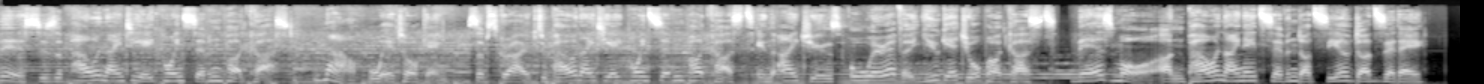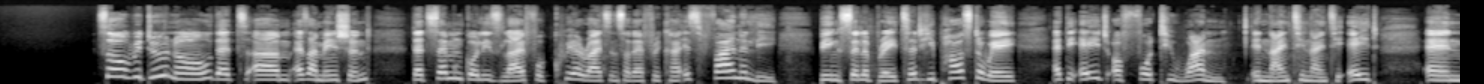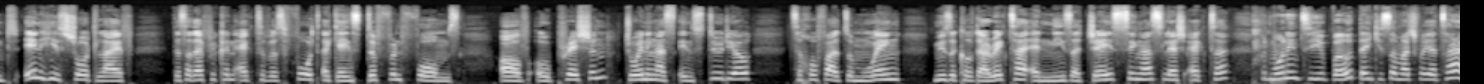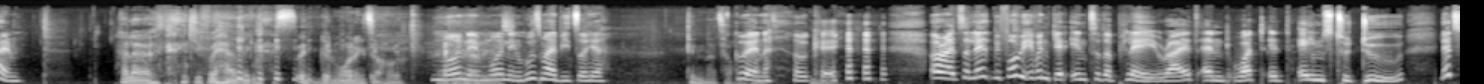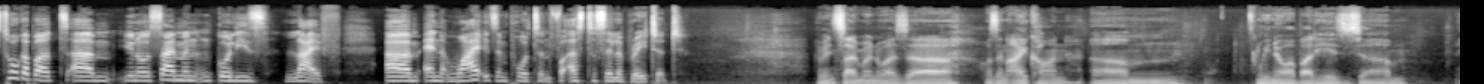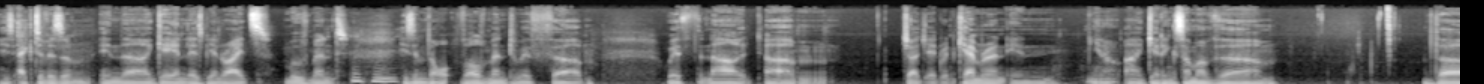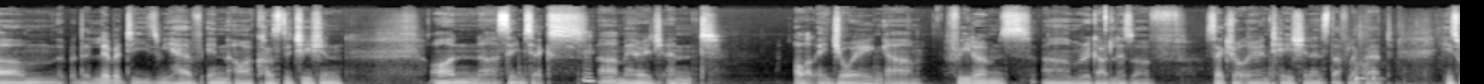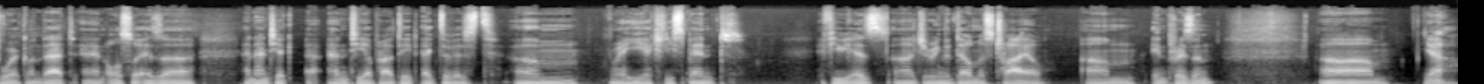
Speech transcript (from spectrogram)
This is a Power 98.7 podcast. Now we're talking. Subscribe to Power 98.7 podcasts in iTunes or wherever you get your podcasts. There's more on power987.co.za. So we do know that, um, as I mentioned, that Simon Nkoli's life for queer rights in South Africa is finally being celebrated. He passed away at the age of 41 in 1998, and in his short life, the South African activist fought against different forms of oppression. Joining us in studio, Tshegofatso Moeng, musical director, and Niza Jay, singer slash actor. Good morning to you both. Thank you so much for your time. Hello, thank you for having us. Good morning, Tshego. Morning, morning. Who's my beats here? Gwen. Okay. All right. So let before we even get into the play, right, and what it aims to do, let's talk about um, you know, Simon Nkoli's life, um, and why it's important for us to celebrate it. I mean, Simon was uh, was an icon. Um, we know about his um, his activism in the gay and lesbian rights movement, mm-hmm. his invol- involvement with um, with now um, Judge Edwin Cameron in you know uh, getting some of the um, the, um, the liberties we have in our constitution on uh, same sex uh, mm-hmm. uh, marriage and well enjoying um, freedoms um, regardless of sexual orientation and stuff like that. His work on that, and also as a an anti anti apartheid activist. Um, where he actually spent a few years uh, during the Delmas trial um, in prison. Um, yeah.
